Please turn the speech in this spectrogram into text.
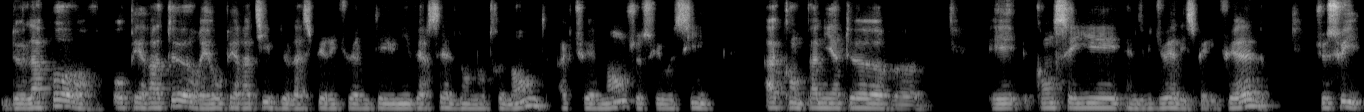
de l'apport opérateur et opératif de la spiritualité universelle dans notre monde. Actuellement, je suis aussi accompagnateur euh, et conseiller individuel et spirituel. Je suis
